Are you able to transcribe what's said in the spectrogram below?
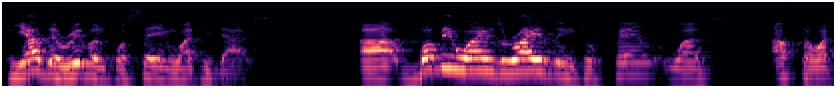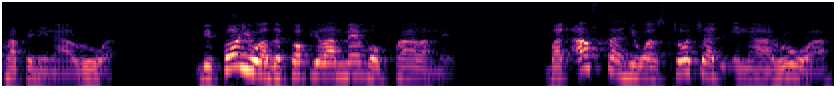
he has a reason for saying what he does. Uh, Bobi Wine's rising to fame was after what happened in Arua. Before he was a popular member of parliament, but after he was tortured in Arua,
